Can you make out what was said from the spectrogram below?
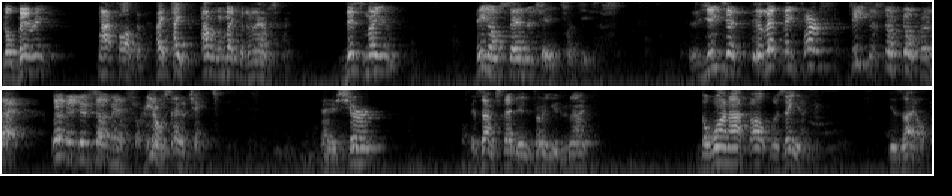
go bury my father. Hey, hey, I'm going to make an announcement. This man, he don't stand a chance with Jesus. Jesus, let me first. Jesus don't go for that. let me do something else for. He don't stand a chance. And as sure as I'm standing in front of you tonight, the one I thought was in is out.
